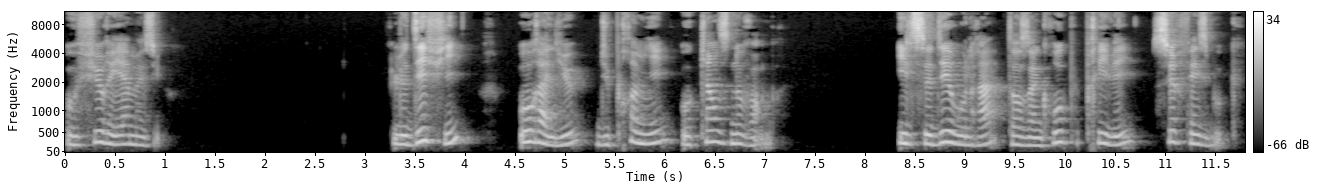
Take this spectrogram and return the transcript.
au fur et à mesure. Le défi aura lieu du 1er au 15 novembre. Il se déroulera dans un groupe privé sur Facebook.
